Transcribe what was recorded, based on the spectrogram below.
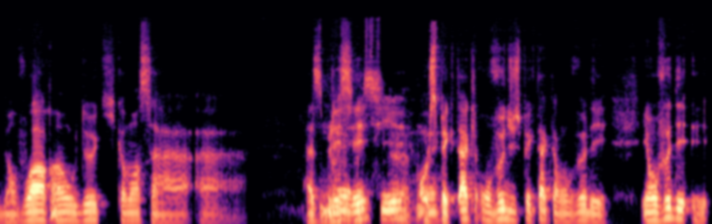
d'en voir un ou deux qui commencent à, à se blesser euh, pour le spectacle. On veut du spectacle, hein, on veut des et on veut des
